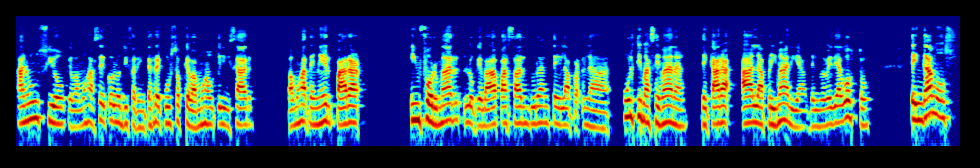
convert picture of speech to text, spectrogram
anuncio que vamos a hacer con los diferentes recursos que vamos a utilizar, vamos a tener para informar lo que va a pasar durante la, última semana de cara a la primaria del 9 de agosto, tengamos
